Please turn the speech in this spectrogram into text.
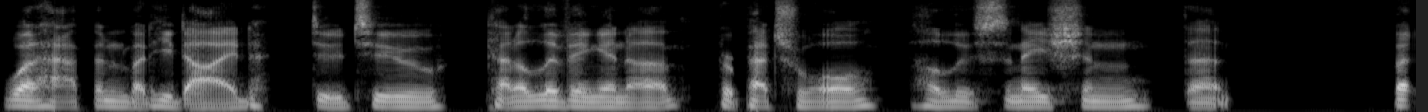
what happened, but he died due to kind of living in a perpetual hallucination that but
